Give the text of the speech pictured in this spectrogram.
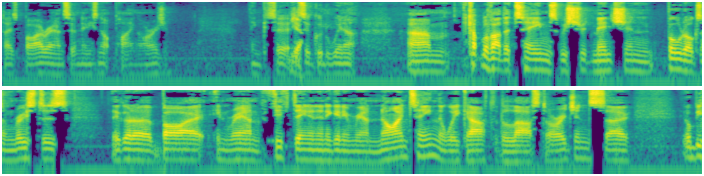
those bye rounds, and he's not playing Origin. I think it's a, yep. it's a good winner. Um, a couple of other teams we should mention: Bulldogs and Roosters. They've got a bye in round 15 and then again in round 19, the week after the last Origin. So there'll be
